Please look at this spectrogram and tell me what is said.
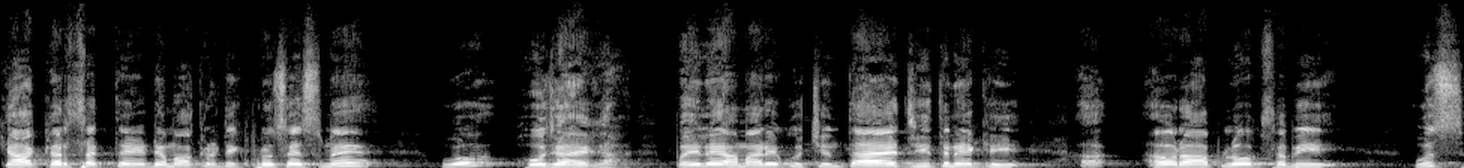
क्या कर सकते हैं डेमोक्रेटिक प्रोसेस में, वो हो जाएगा। पहले हमारे को चिंता है जीतने की। और आप लोग सभी उस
